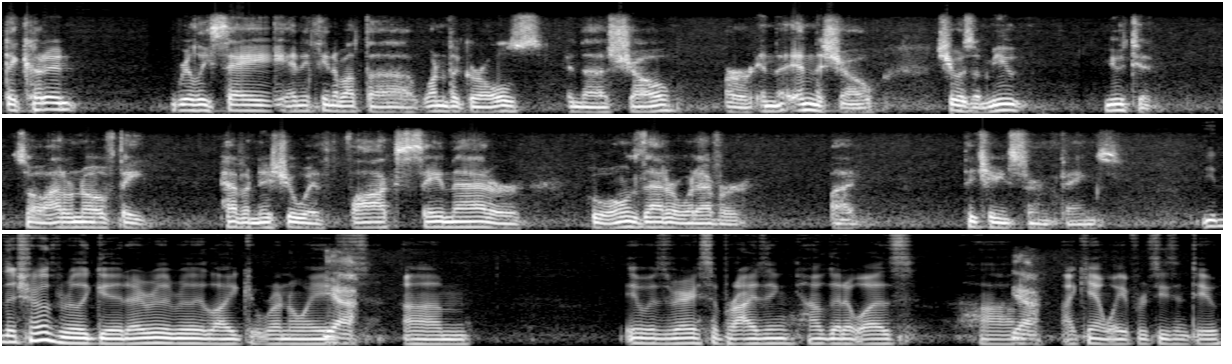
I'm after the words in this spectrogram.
they couldn't really say anything about the one of the girls in the show or in the in the show she was a mute mutant so i don't know if they have an issue with fox saying that or who owns that or whatever but they changed certain things The show's really good. I really, really like Runaways. Yeah. Um, it was very surprising how good it was. Um, Yeah. I can't wait for season two.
